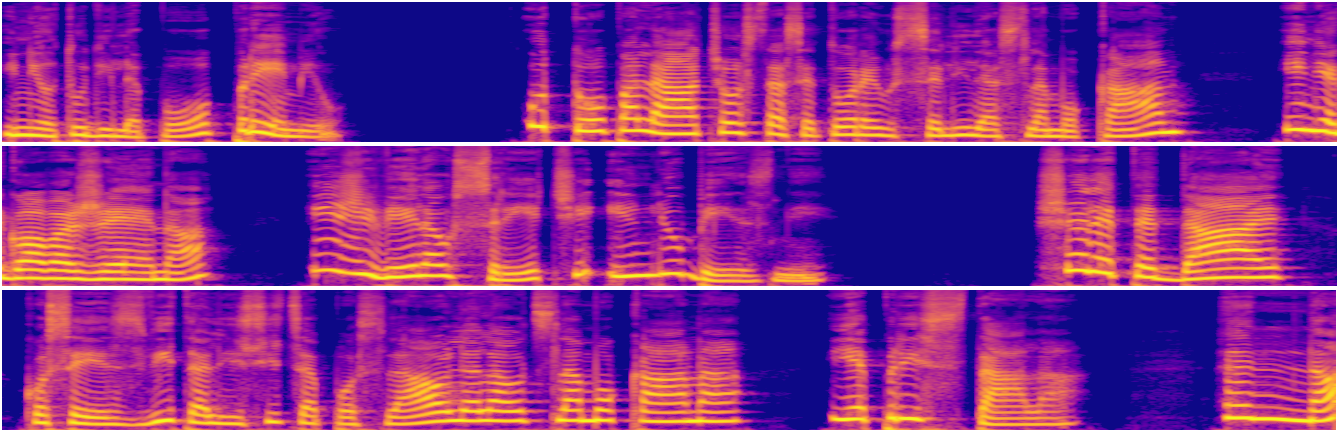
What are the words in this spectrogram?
in jo tudi lepo opremil. V to palačo sta se torej uselila Slamokan in njegova žena in živela v sreči in ljubezni. Šele tedaj, ko se je zvita lisica poslavljala od slamokana, je pristala. No,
